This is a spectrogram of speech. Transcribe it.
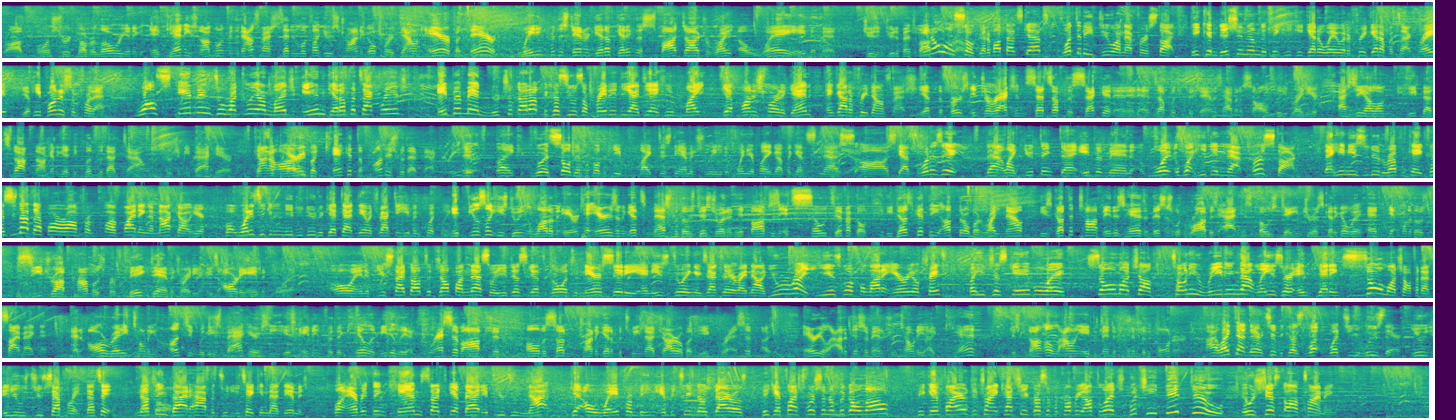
Rob forced to recover lower. Again. He's not going for the down smash. Instead, it looked like he was trying to go for a down air, but there, waiting for the standard get up, getting the spot dodge right away. 8 Man choosing two defensive You know what was so good about that, Scabs? What did he do on that first stock? He conditioned him to think he could get away with a free get-up attack, right? Yep. He punished him for that. While standing directly on ledge in get-up attack range, 8-Bit Man neutral got up because he was afraid of the idea he might get punished for it again and got a free down smash. Yep, the first interaction sets up the second, and it ends up with the Pajamas having a solid lead right here. See how long he can keep that stock. Not going to get clipped with that down or Jimmy back air. Kind of hard. Parry, but can't get the punish with that back air either. It, like, it's so difficult to keep like this damage lead when you're playing up against Ness. Oh, yeah. uh, Scabs, what is it that like you think that 8-Bit Man, what, what he did in that first stock, that he needs to do to replicate, because he's not that far off from uh, finding a knockout here, but what is he going to need to do to get that damage back to even quickly? It feels like he's doing a lot of air-to-airs, and against Ness with those disjointed hitboxes, it's so difficult. He does get the up throw, but right now, he's got the top in his hands, and this is when Rob is at his most dangerous. Got to go ahead and get one of those Z-drop combos for big damage right here, and he's already aiming for it. Oh, and if you sniped out to jump on Ness, well, you just get to go into Nair City, and he's doing exactly that right now. You were right. He is going for a lot of aerial trades, but he just gave away so much health. Tony reading that laser and getting so much off of that side magnet. And already Tony hunting with these back airs. He is aiming for the kill immediately. Aggressive option. All of a sudden trying to get him between that gyro, but the aggressive uh, aerial out of disadvantage from Tony. Again, just not allowing 8-Bit Man to pin him to the corner. I like that Nair, too, because what, what do you lose there? You, you, you separate. That's it. Nothing bad happens when you're taking that damage. But everything can start to get bad if you do not get away from being in between those gyros. PK Flash forcing him to go low. PK Fire to try and catch the aggressive recovery off the ledge, which he did do. It was just off timing.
